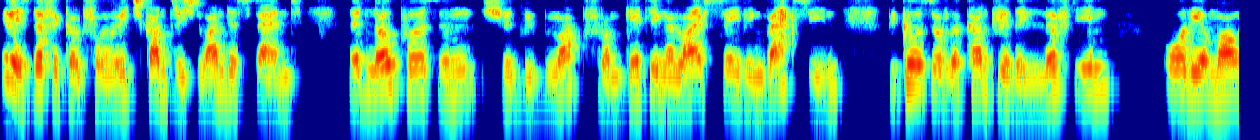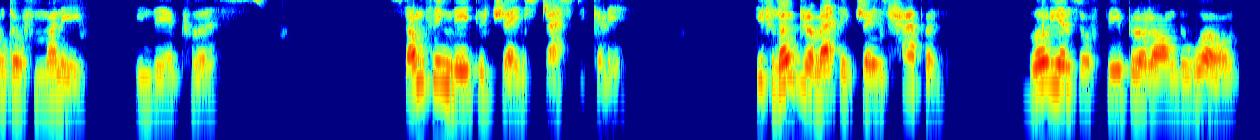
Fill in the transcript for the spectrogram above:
It is difficult for rich countries to understand that no person should be blocked from getting a life saving vaccine because of the country they lived in or the amount of money in their purse. Something need to change drastically. If no dramatic change happen, billions of people around the world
